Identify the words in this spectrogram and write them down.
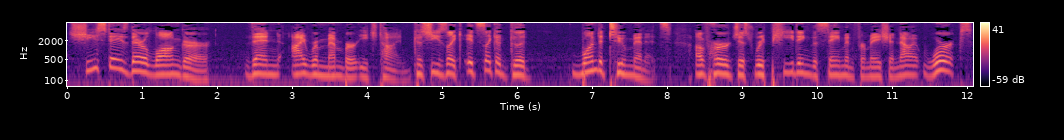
She stays there longer than I remember each time because she's like it's like a good one to two minutes of her just repeating the same information. Now it works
